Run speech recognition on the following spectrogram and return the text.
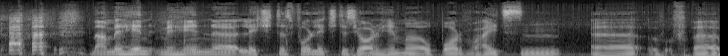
Nein, wir haben, wir haben äh, letztes, vorletztes Jahr haben wir ein paar Weizen äh, äh,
